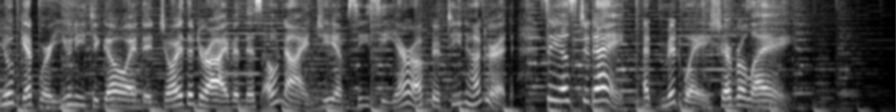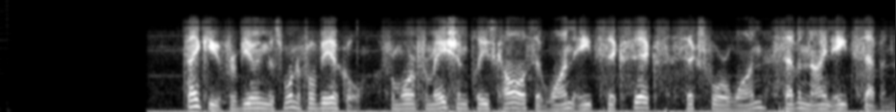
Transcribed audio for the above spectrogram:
You'll get where you need to go and enjoy the drive in this 09 GMC Sierra 1500. See us today at Midway Chevrolet. Thank you for viewing this wonderful vehicle. For more information, please call us at 1-866-641-7987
